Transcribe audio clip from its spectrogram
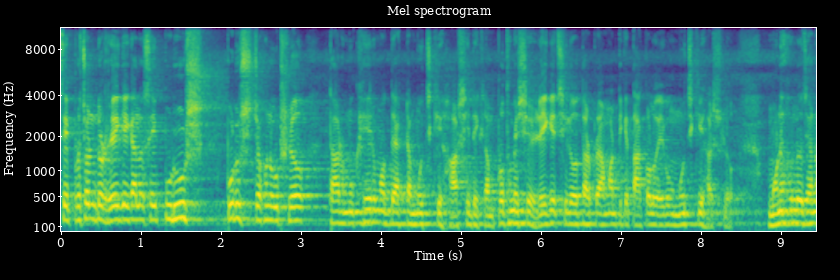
সে প্রচণ্ড রেগে গেল, সেই পুরুষ। পুরুষ যখন উঠল, তার মুখের মধ্যে একটা মুচকি হাসি দেখলাম। প্রথমে সে রেগেছিল তারপরে আমার দিকে তাকালো এবং মুচকি হাসলো। মনে হলো যেন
